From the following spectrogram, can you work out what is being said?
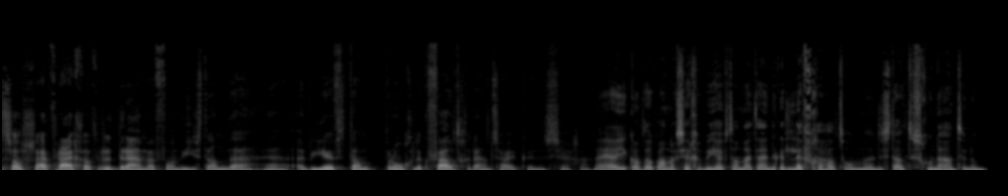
zou vragen over het drama van wie is dan de, hè, wie heeft het dan per ongeluk fout gedaan, zou je kunnen zeggen. Nou ja, je kan het ook anders zeggen, wie heeft dan uiteindelijk het lef gehad om uh, de stoute schoenen aan te doen?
